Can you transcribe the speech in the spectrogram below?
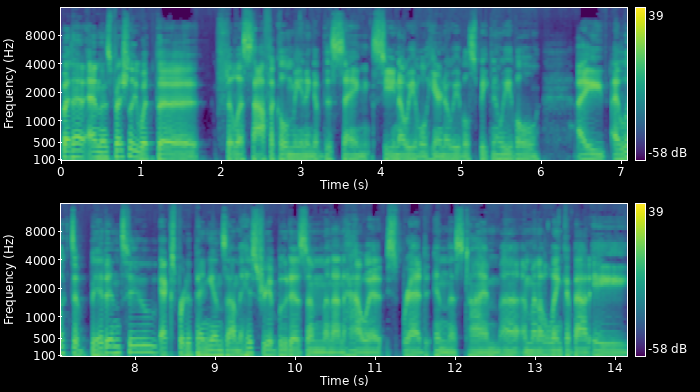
but uh, and especially with the philosophical meaning of this saying, "See no evil, hear no evil, speak no evil." I, I looked a bit into expert opinions on the history of Buddhism and on how it spread in this time. Uh, I'm going to link about a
